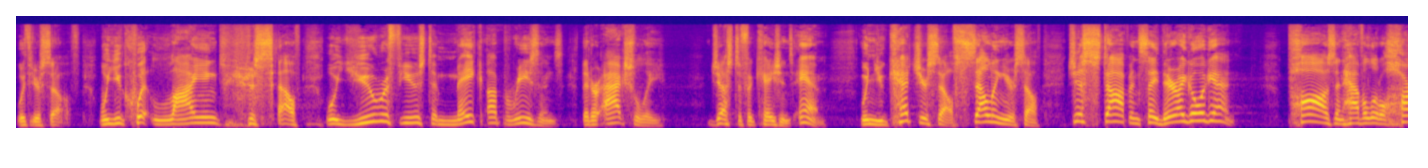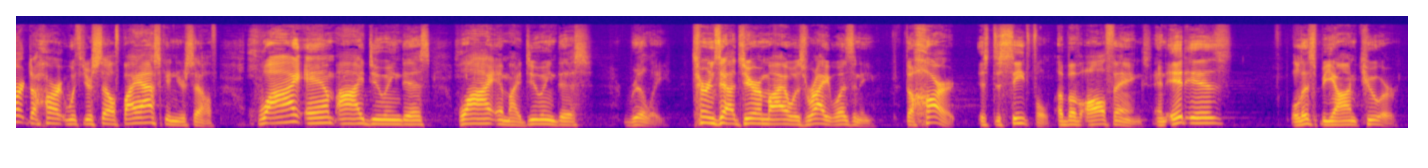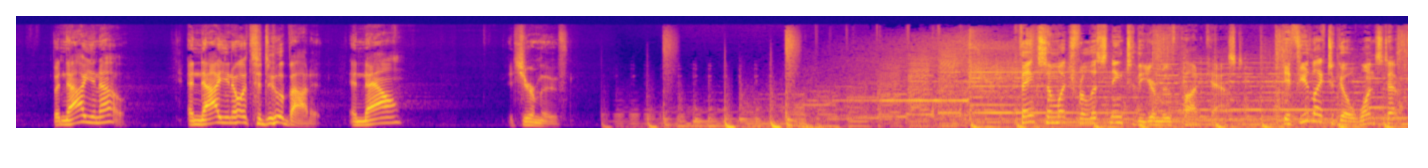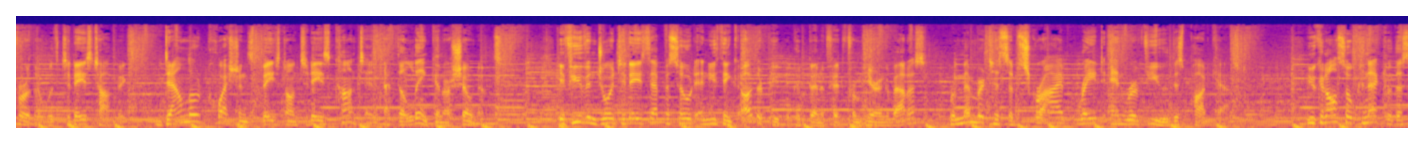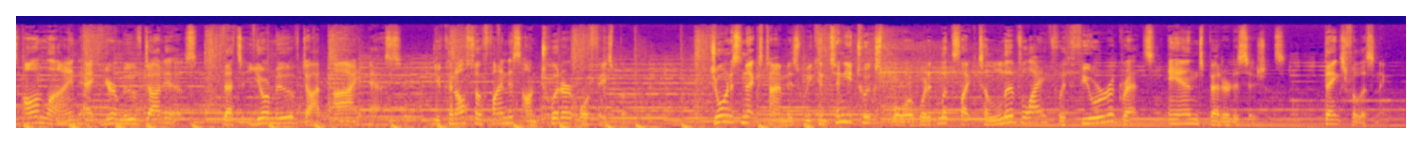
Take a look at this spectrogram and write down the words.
with yourself? Will you quit lying to yourself? Will you refuse to make up reasons that are actually justifications? And when you catch yourself selling yourself, just stop and say, There I go again. Pause and have a little heart to heart with yourself by asking yourself, Why am I doing this? Why am I doing this really? Turns out Jeremiah was right, wasn't he? The heart is deceitful above all things, and it is, well, it's beyond cure. But now you know, and now you know what to do about it. And now it's your move. Thanks so much for listening to the Your Move podcast. If you'd like to go one step further with today's topic, download questions based on today's content at the link in our show notes. If you've enjoyed today's episode and you think other people could benefit from hearing about us, remember to subscribe, rate, and review this podcast. You can also connect with us online at yourmove.is. That's yourmove.is. You can also find us on Twitter or Facebook. Join us next time as we continue to explore what it looks like to live life with fewer regrets and better decisions. Thanks for listening.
